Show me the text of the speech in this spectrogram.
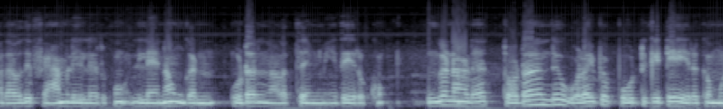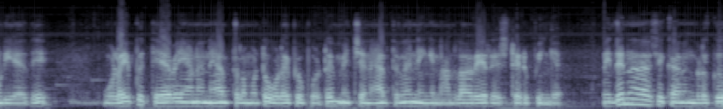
அதாவது ஃபேமிலியில் இருக்கும் இல்லைன்னா உங்கள் உடல் நலத்தின் மீது இருக்கும். உங்களால் தொடர்ந்து உழைப்பை போட்டுக்கிட்டே இருக்க முடியாது. உழைப்பு தேவையான நேரத்தில் மட்டும் உழைப்பு போட்டு மிச்ச நேரத்தில் நீங்கள் நல்லாவே ரெஸ்ட் எடுப்பீங்க. மிதுன ராசிக்காரங்களுக்கு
